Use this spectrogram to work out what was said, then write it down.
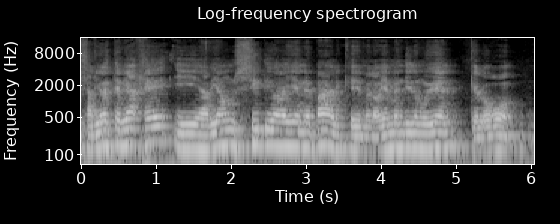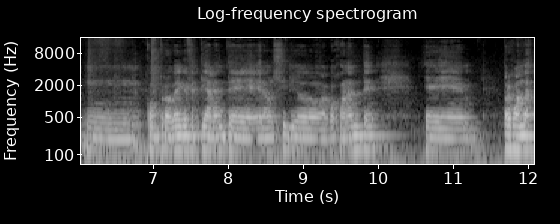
salió este viaje y había un sitio ahí en Nepal que me lo habían vendido muy bien, que luego Mm, comprobé que efectivamente era un sitio acojonante. Eh, porque cuando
